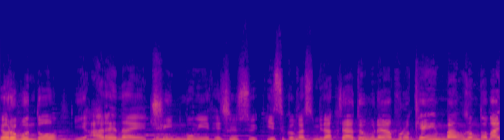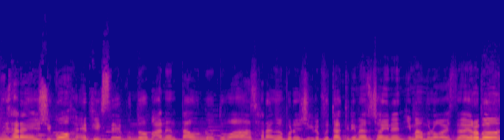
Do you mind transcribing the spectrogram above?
여러분도 이 아레나의 주인공이 되실 수 있을 것 같습니다. 자 두 분의 앞으로 개인 방송도 많이 사랑해주시고 에픽 세븐도 많은 다운로드와 사랑을 보내주시기를 부탁드리면서 저희는 이만 물러가겠습니다. 여러분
